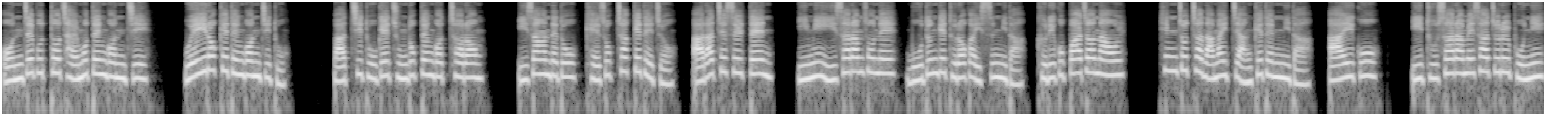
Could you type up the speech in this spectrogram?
언제부터 잘못된 건지, 왜 이렇게 된 건지도. 마치 독에 중독된 것처럼 이상한데도 계속 찾게 되죠. 알아챘을 땐 이미 이 사람 손에 모든 게 들어가 있습니다. 그리고 빠져나올 힘조차 남아있지 않게 됩니다. 아이고, 이 두 사람의 사주를 보니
